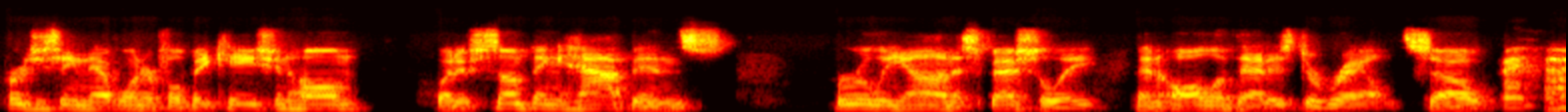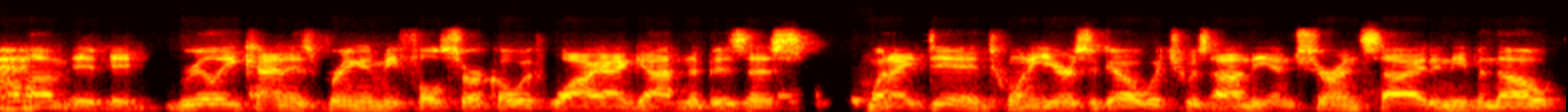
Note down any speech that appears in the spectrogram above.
purchasing that wonderful vacation home. But if something happens early on, especially, then all of that is derailed. So um, it, it really kind of is bringing me full circle with why I got in the business when I did 20 years ago, which was on the insurance side. And even though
